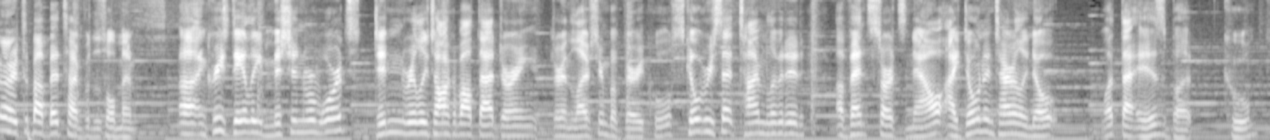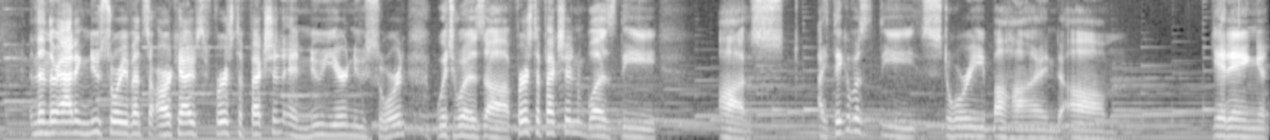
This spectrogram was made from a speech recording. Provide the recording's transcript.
All right, it's about bedtime for this old man. Uh, increased daily mission rewards. Didn't really talk about that during during the live stream, but very cool. Skill reset time limited event starts now. I don't entirely know what that is, but cool. And then they're adding new story events to archives, First Affection and New Year New Sword, which was uh, First Affection was the uh, I think it was the story behind um, getting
